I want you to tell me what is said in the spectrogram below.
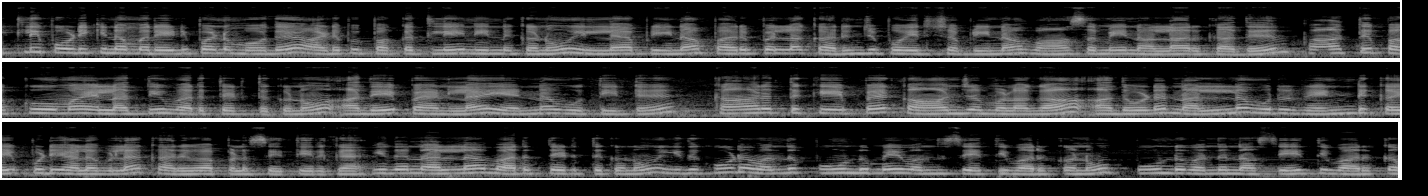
இட்லி பொடிக்கு நம்ம ரெடி பண்ணும்போது அடுப்பு பக்கத்துலேயே நின்றுக்கணும் இல்லை அப்படின்னா பருப்பெல்லாம் கரிஞ்சு போயிருச்சு அப்படின்னா வாசமே நல்லா இருக்காது. பார்த்து பக்குவமாக எல்லாத்தையும் வறுத்து எடுத்துக்கணும். அதே பேனில் எண்ணெய் ஊற்றிட்டு காரத்துக்கேற்ப காஞ்ச மிளகா அதோட நல்ல ஒரு ரெண்டு கைப்பிடி அளவில் கருவேப்பிலை சேர்த்திருக்கேன். இதை நல்லா வறுத்து எடுத்துக்கணும். இது கூட வந்து பூண்டுமே வந்து சேர்த்தி வறுக்கணும். பூண்டு வந்து நான் சேர்த்தி வறுக்க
